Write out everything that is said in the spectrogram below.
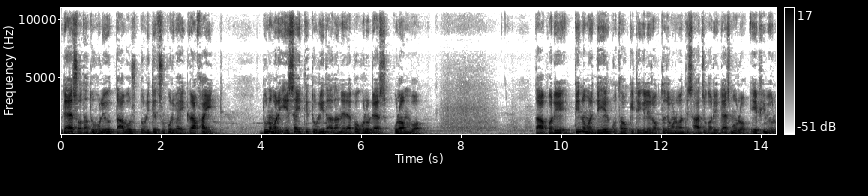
ড্যাশ অধাতু হলেও তাবস তড়িতের সুপরিবাহী গ্রাফাইট। দু নম্বরে এসআইতে তড়িৎ আধানের একক হলো ড্যাশ কুলম্ব। তারপরে তিন নম্বরে, দেহের কোথাও কেটে গেলে রক্ত জমাট বাঁধতে সাহায্য করে ড্যাশ মৌল এফি মৌল।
